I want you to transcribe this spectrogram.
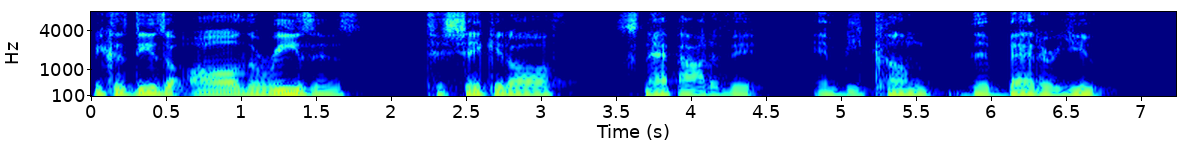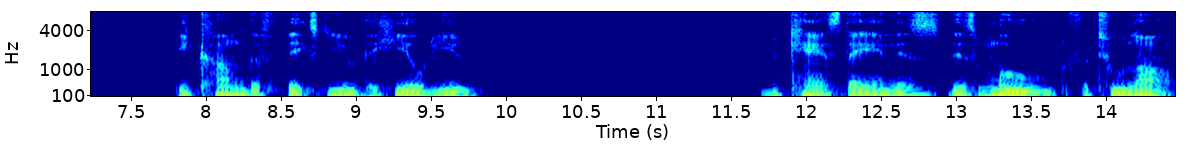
Because these are all the reasons to shake it off, snap out of it, and become the better you. Become the fixed you, the healed you. You can't stay in this this mood for too long.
